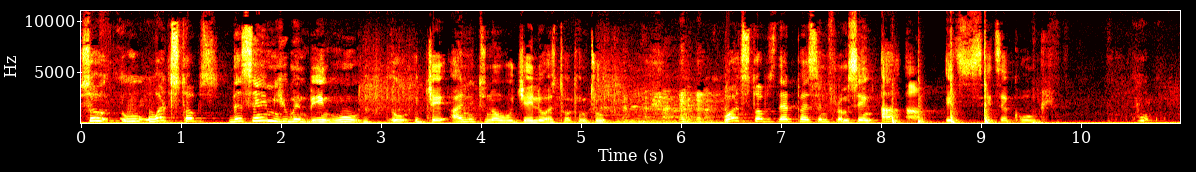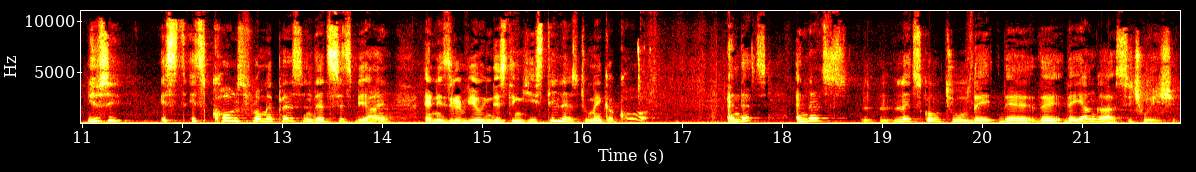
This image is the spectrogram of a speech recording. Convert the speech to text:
So what stops the same human being who, who J, I need to know who Jelly was talking to. what stops that person from saying, ah, uh it's it's a goal? You see, it's it's calls from a person that sits behind and is reviewing this thing. He still has to make a call, and that's and that's. Let's go to the the the, the younger situation,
